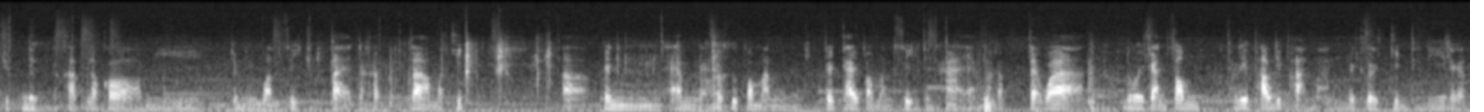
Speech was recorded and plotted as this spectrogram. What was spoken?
11.1 นะครับ แล้วก็มีจำนวนวัตต์ 4.8 นะครับถ้ามาคิด เป็นแอมป์เนี่ยก็คือประมาณใกล้ๆประมาณ 4-5 แอมป์นะครับ แต่ว่าโดยการซ่อมผลิตภาพที่ผ่านมาไม่เคยกินถึงนี้เลยครับ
